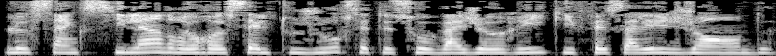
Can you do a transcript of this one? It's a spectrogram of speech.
le 5 cylindres recèle toujours cette sauvagerie qui fait sa légende.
